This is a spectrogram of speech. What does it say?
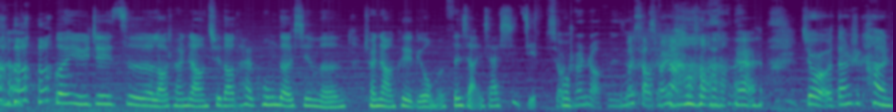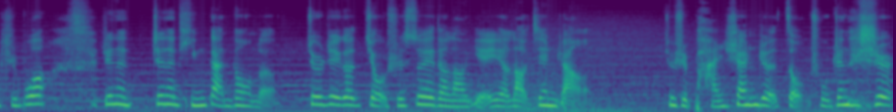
关于这次老船长去到太空的新闻，船长可以给我们分享一下细节。小船长分享，我们小船长，就是我当时看了直播，真的真的挺感动的。就是这个九十岁的老爷爷老舰长，就是蹒跚着走出，真的是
